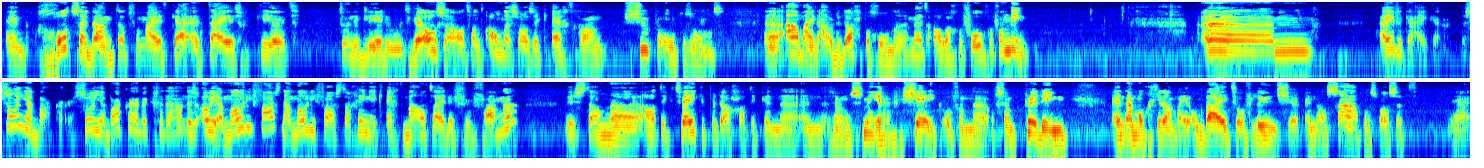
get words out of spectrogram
En godzijdank dat voor mij het, het tij is gekeerd toen ik leerde hoe het wel zat. Want anders was ik echt gewoon super ongezond uh, aan mijn oude dag begonnen met alle gevolgen van dien. Um, even kijken. Sonja Bakker. Sonja Bakker heb ik gedaan. Dus, oh ja, Modifast. Nou, Modifast, dan ging ik echt maaltijden vervangen. Dus dan uh, had ik twee keer per dag had ik een, uh, een, zo'n smerige shake of, een, of zo'n pudding. En daar mocht je dan mee ontbijten of lunchen. En dan s'avonds was het ja,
